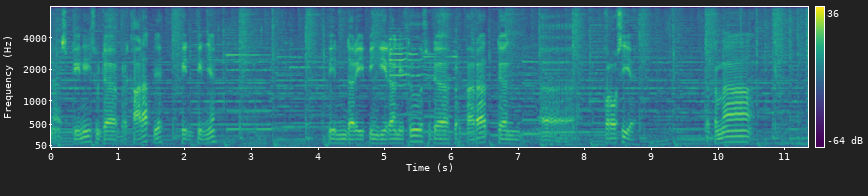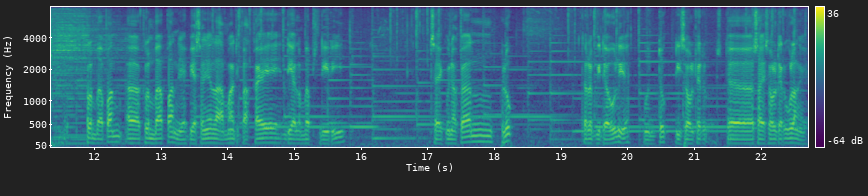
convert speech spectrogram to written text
Nah seperti ini sudah berkarat ya pin-pinnya. Pin dari pinggiran itu sudah berkarat dan uh, korosi ya. Terkena kelembapan uh, kelembapan ya. Biasanya lama dipakai dia lembab sendiri saya gunakan blok terlebih dahulu ya untuk disolder uh, saya solder ulang ya.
